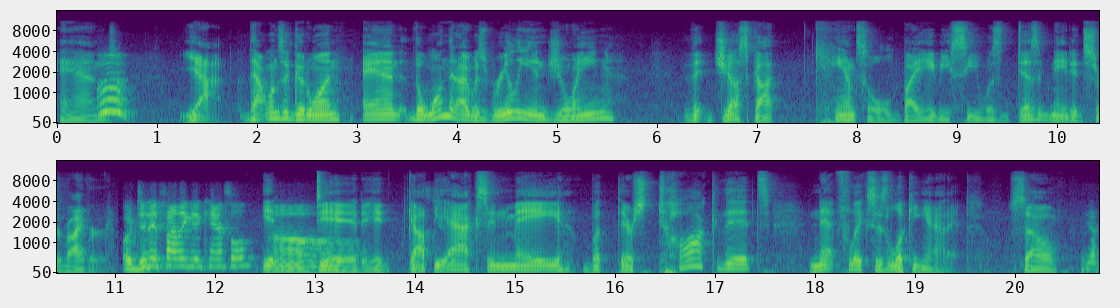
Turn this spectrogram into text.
and yeah, That one's a good one. And the one that I was really enjoying that just got canceled by ABC was Designated Survivor. Oh, did it finally get canceled? It Oh. did. It got the axe in May, but there's talk that Netflix is looking at it. So, Yeah.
